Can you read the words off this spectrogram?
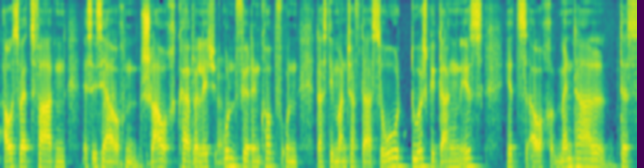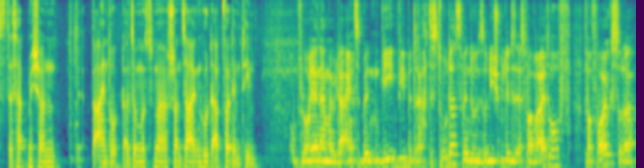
Auswärtsfahrten. Es ist ja auch ein Schlauch körperlich und für den Kopf und dass die Mannschaft da so durchgegangen ist, jetzt auch mental, das, das hat mich schon beeindruckt. Also muss man schon sagen, Hut ab vor dem Team. Um Florian da mal wieder einzubinden, wie, wie betrachtest du das, wenn du so die Spiele des SV Waldhof verfolgst oder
